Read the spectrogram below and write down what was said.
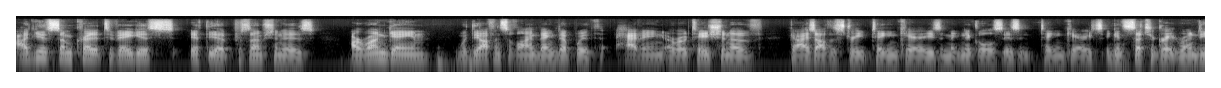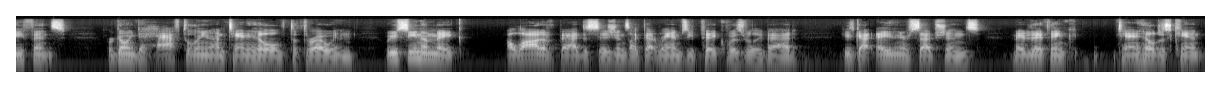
I'd give some credit to Vegas if the presumption is our run game with the offensive line banged up with having a rotation of guys off the street taking carries and McNichols isn't taking carries against such a great run defense. We're going to have to lean on Tannehill to throw in. We've seen him make a lot of bad decisions, like that Ramsey pick was really bad. He's got eight interceptions. Maybe they think Tannehill just can't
